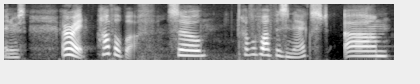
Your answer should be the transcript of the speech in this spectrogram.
Anyways, all right. Hufflepuff. So Hufflepuff is next. Um,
